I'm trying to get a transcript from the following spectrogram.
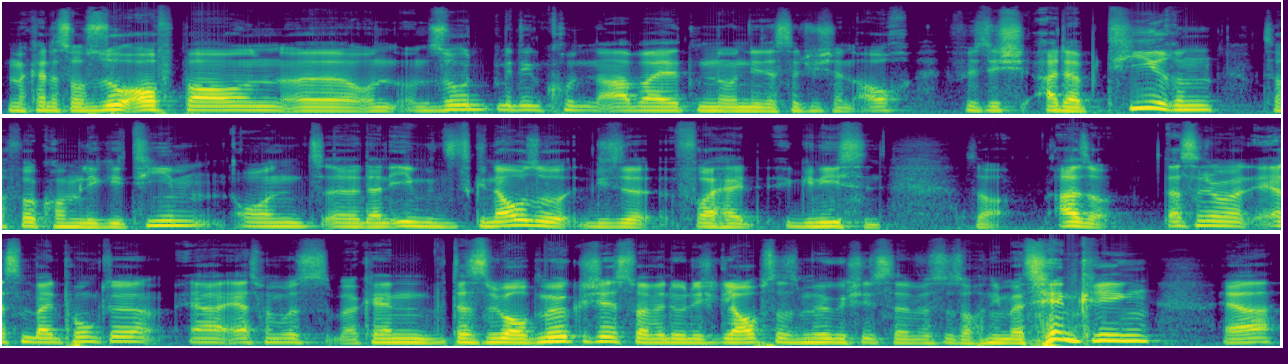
man kann das auch so aufbauen äh, und, und so mit den Kunden arbeiten und die das natürlich dann auch für sich adaptieren. Ist auch vollkommen legitim und äh, dann eben genauso diese Freiheit genießen. So, also, das sind die ersten beiden Punkte. Ja, erstmal musst du erkennen, dass es überhaupt möglich ist, weil wenn du nicht glaubst, dass es möglich ist, dann wirst du es auch niemals hinkriegen. Ja,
